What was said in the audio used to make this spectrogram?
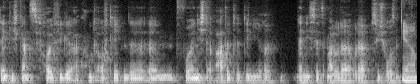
denke ich, ganz häufige akut auftretende, ähm, vorher nicht erwartete Delire, nenne ich es jetzt mal, oder, oder Psychosen. Ja.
